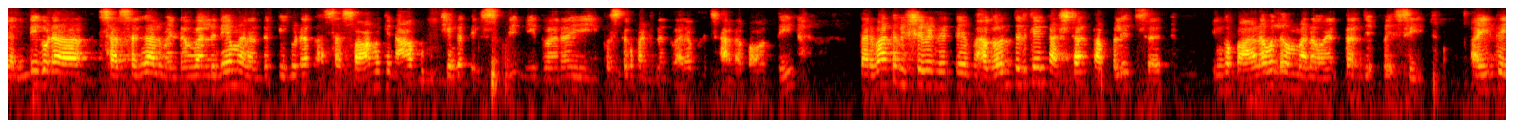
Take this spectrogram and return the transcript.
అన్ని కూడా సత్సంగాలు వినడం వల్లనే మనందరికీ కూడా అసలు స్వామికి నాకు ముఖ్యంగా తెలిసింది. మీ ద్వారా ఈ పుస్తక పఠనం ద్వారా కూడా చాలా బాగుంది. తర్వాత విషయం ఏంటంటే భగవంతుడికే కష్టాలు తప్పలేదు సార్. ఇంకా మానవులు మనం ఎంత అని చెప్పేసి అయితే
